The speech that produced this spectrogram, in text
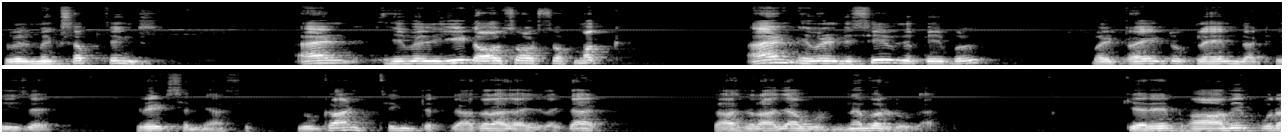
He will mix up things and he will eat all sorts of muck and he will deceive the people by trying to claim that he is a great sannyasi. You can't think that Vyasaraja is like that. Vyasaraja would never do that. ಕೆರೆ ಭಾವಿಪುರ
